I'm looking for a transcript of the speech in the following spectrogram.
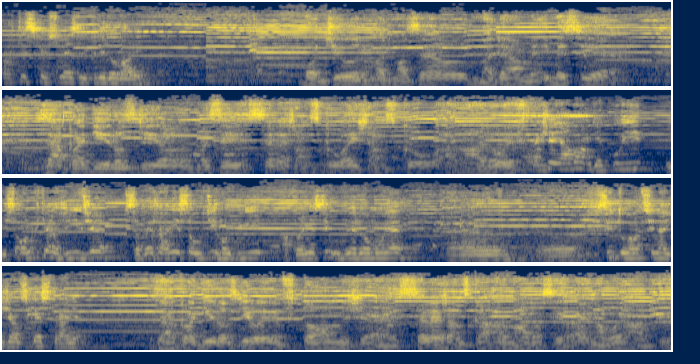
prakticky jsme je zlikvidovali. Bonjour, mademoiselle, madame et messieurs základní rozdíl mezi seveřanskou a jižanskou armádou je v Takže já vám děkuji, když on chtěl říct, že seveřani jsou ti hodní a plně si uvědomuje e, e, situaci na jižanské straně. Základní rozdíl je v tom, že seveřanská armáda si hraje na vojáky.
